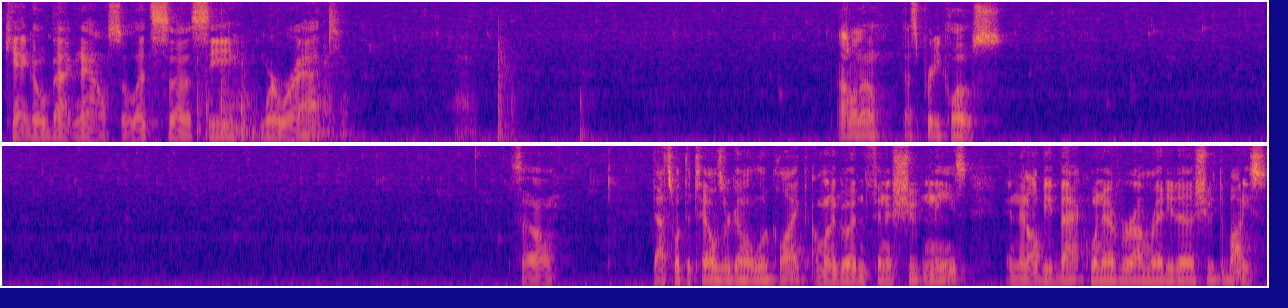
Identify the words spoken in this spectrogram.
can't go back now. So let's uh, see where we're at. I don't know. That's pretty close. So that's what the tails are going to look like. I'm going to go ahead and finish shooting these and then I'll be back whenever I'm ready to shoot the bodies.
